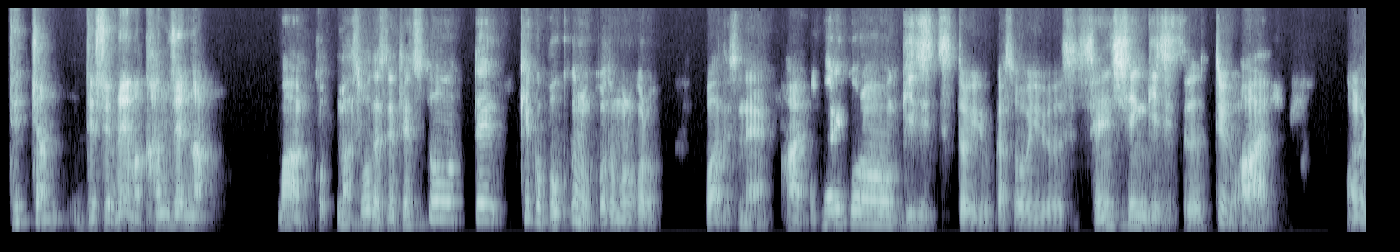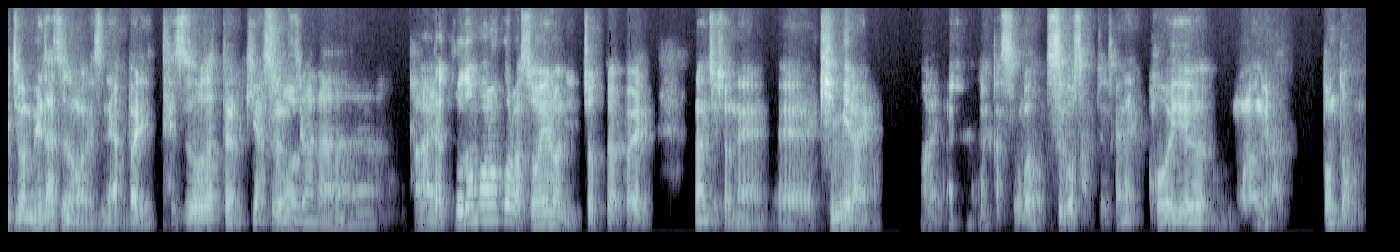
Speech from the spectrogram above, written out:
てっちゃんですよね、まあ、完全な。まあ、こまあそうですね、鉄道って結構僕の子供の頃はですね、はい。あまりこの技術というか、そういう先進技術っていうのは、はい。あの一番目立つのがですね、やっぱり鉄道だったような気がするんですよ。そうだな。はいだ子供の頃はそういうのにちょっとやっぱり、なんでしょうね、えー近未来のはいなんかすご凄さっていうんですかね、こういうものにはどんどん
